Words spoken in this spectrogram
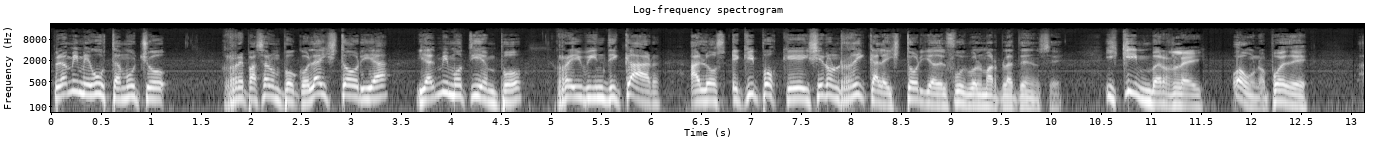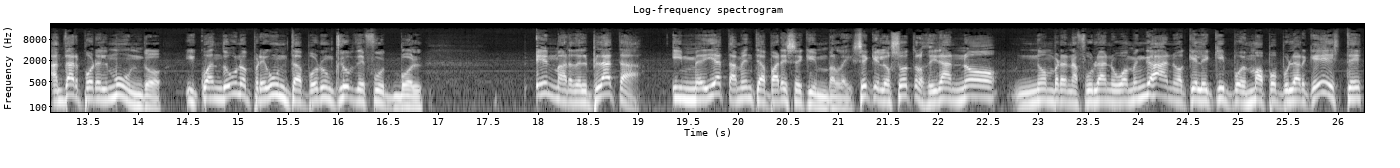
Pero a mí me gusta mucho repasar un poco la historia y al mismo tiempo reivindicar a los equipos que hicieron rica la historia del fútbol marplatense. Y Kimberley, o uno puede andar por el mundo y cuando uno pregunta por un club de fútbol en Mar del Plata, inmediatamente aparece Kimberley. Sé que los otros dirán no, nombran a fulano o a Mengano, aquel equipo es más popular que este,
